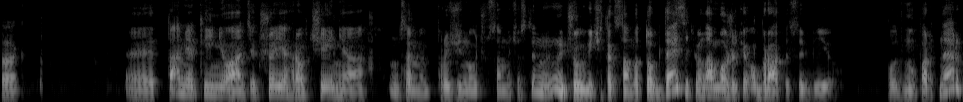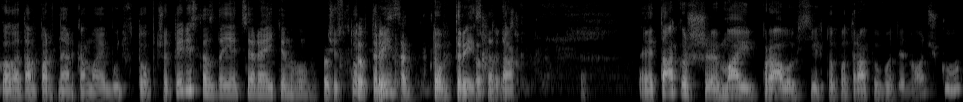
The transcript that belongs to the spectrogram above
Так. Е, Там який нюанс? Якщо є гравчиня, ну це ми про жіночу саме частину, ну і чоловічі так само, топ-10, вона може обрати собі одну партнерку, але там партнерка має бути в топ-400, здається, рейтингу, Топ- чи з топ-300, топ-300, Топ-300. так. Е, Також е, мають право всі, хто потрапив в одиночку,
